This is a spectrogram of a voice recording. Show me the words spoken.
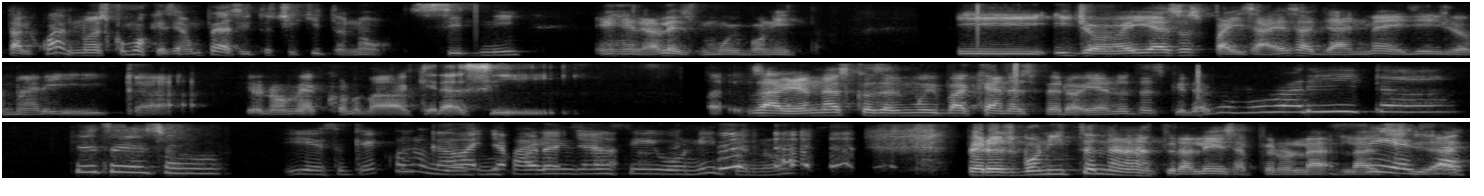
tal cual, no es como que sea un pedacito chiquito, no, Sydney en general es muy bonito. Y, y, yo veía esos paisajes allá en Medellín y yo, marica, yo no me acordaba que era así. O sea, había unas cosas muy bacanas, pero había otras que era como, marica, ¿qué es eso? Y eso que Colombia es un país así bonito, ¿no? Pero es bonito en la naturaleza, pero la, la ciudad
